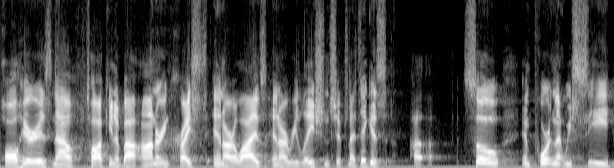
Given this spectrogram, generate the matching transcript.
Paul here is now talking about honoring Christ in our lives, in our relationships. And I think it's uh, so important that we see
